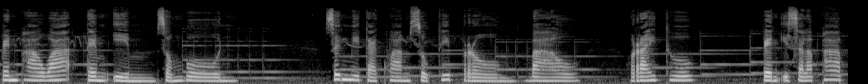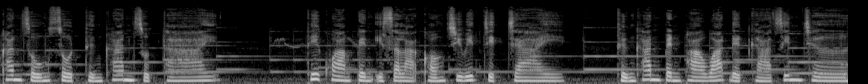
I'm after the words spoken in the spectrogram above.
เป็นภาวะเต็มอิ่ม สมบูรณ์ ซึ่งมีแต่ความสุขที่โปร่งเบา ไร้ทุกข์ เป็นอิสรภาพขั้นสูงสุดถึงขั้นสุดท้าย ที่ความเป็นอิสระของชีวิตจิตใจ ถึงขั้นเป็นภาวะเด็ดขาดสิ้นเชิง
